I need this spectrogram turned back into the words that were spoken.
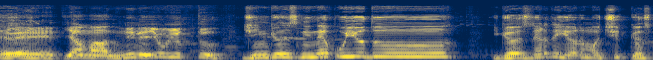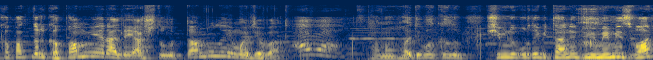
Evet Yaman nineyi uyuttu. Cingöz nine uyudu. Gözleri de yarım açık. Göz kapakları kapanmıyor herhalde yaşlılıktan dolayı mı acaba? Evet. Tamam hadi bakalım. Şimdi burada bir tane düğmemiz var.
